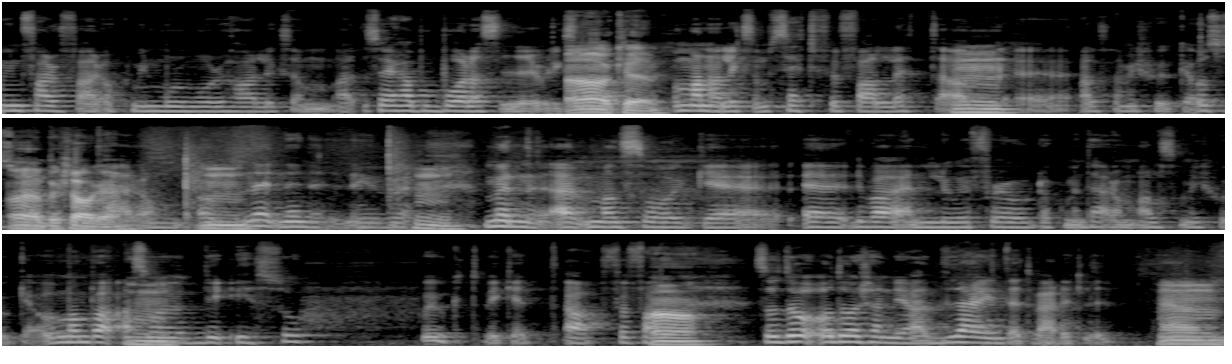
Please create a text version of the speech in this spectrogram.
min farfar och min mormor har liksom, så jag har på båda sidor liksom. Ah, okej. Och man har liksom sett förfallet av Mm. eh, Alzheimers sjuka. Och så såg jag en beklagar. Om, om, Mm. Nej, nej, nej. nej. Mm. Men eh, man såg, eh, eh, det var en Louis Theroux dokumentär om Alzheimers sjuka. Och man bara, alltså Mm. det är så sjukt vilket, ja förfall. Ja. Så då, och då kände jag, det där är inte ett värdigt liv. Mm. Ehm,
